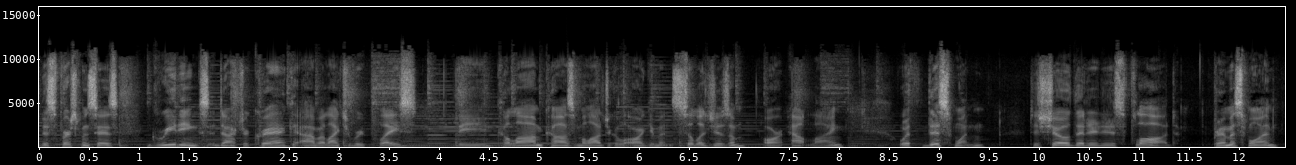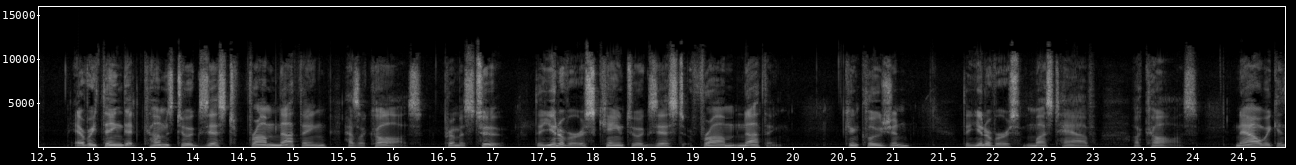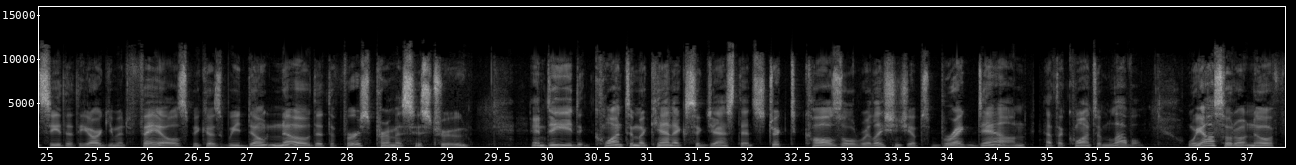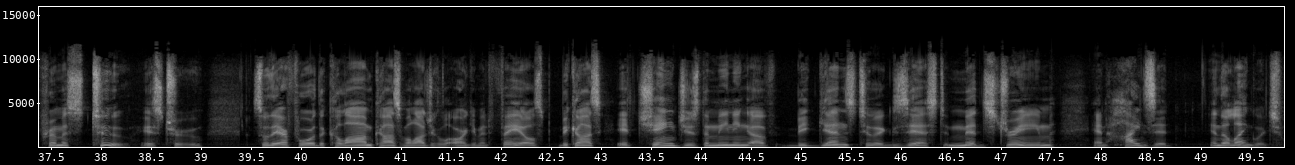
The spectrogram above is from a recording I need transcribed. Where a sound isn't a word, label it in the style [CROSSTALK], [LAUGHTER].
This first one says Greetings, Dr. Craig. I would like to replace the Kalam cosmological argument syllogism or outline with this one to show that it is flawed. Premise 1 Everything that comes to exist from nothing has a cause. Premise 2 The universe came to exist from nothing. Conclusion The universe must have a cause. Now we can see that the argument fails because we don't know that the first premise is true Indeed, quantum mechanics suggests that strict causal relationships break down at the quantum level. We also don't know if premise 2 is true. So, therefore, the Kalam cosmological argument fails because it changes the meaning of begins to exist midstream and hides it in the language.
